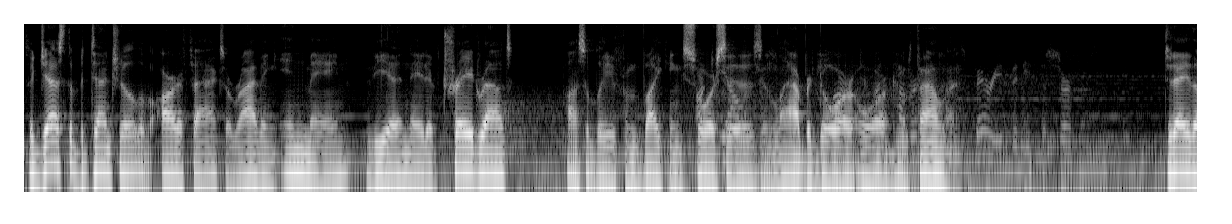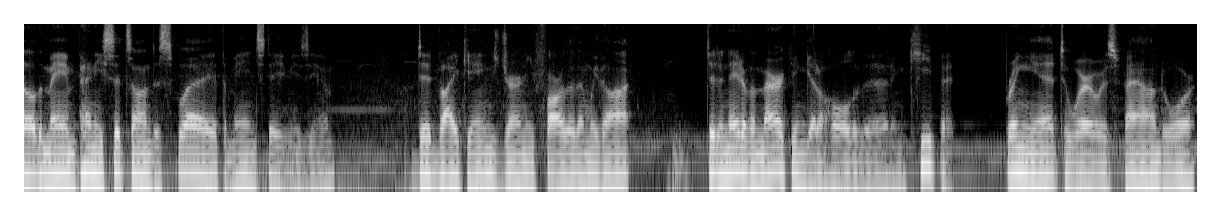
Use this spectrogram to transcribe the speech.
suggests the potential of artifacts arriving in Maine via native trade routes, possibly from Viking sources in Labrador or Newfoundland. Today, though, the Maine penny sits on display at the Maine State Museum. Did Vikings journey farther than we thought? Did a Native American get a hold of it and keep it, bringing it to where it was found, or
